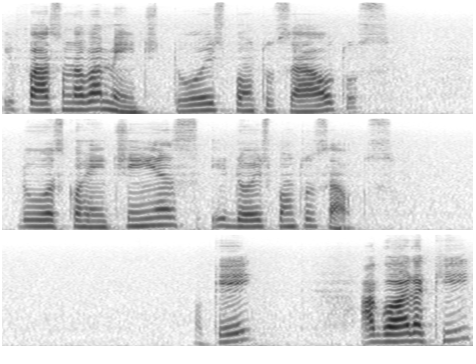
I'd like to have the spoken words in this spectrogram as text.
e faço novamente dois pontos altos duas correntinhas e dois pontos altos. Ok agora aqui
